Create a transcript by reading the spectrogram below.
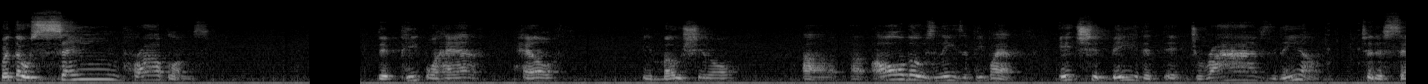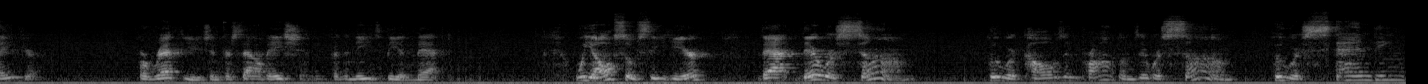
But those same problems that people have, health, emotional, uh, uh, all those needs that people have, it should be that it drives them to the Savior for refuge and for salvation, for the needs being met. We also see here that there were some who were causing problems. There were some who were standing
